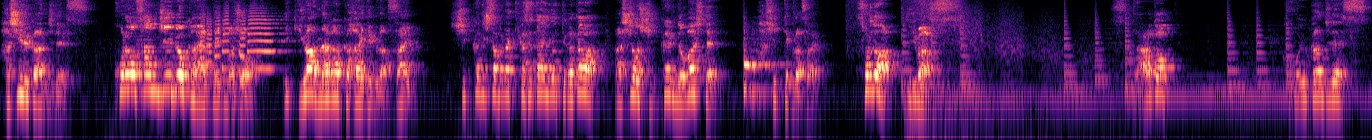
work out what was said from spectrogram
走る感じです。これを30秒間やっていきましょう。息は長く吐いてください。しっかり下腹効かせたいよって方は足をしっかり伸ばして走ってください。それではいきます。スタート。こういう感じです。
